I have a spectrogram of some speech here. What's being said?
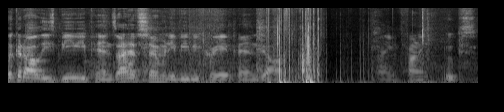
Look at all these BB pins. I have so many BB Create pins, y'all. Not even funny. Oops.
